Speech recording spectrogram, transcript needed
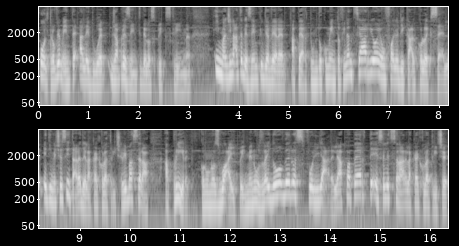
oltre ovviamente alle due già presenti dello split screen. Immaginate ad esempio di avere aperto un documento finanziario e un foglio di calcolo Excel e di necessitare della calcolatrice. Vi basterà aprire con uno swipe il menu slide over, sfogliare le app aperte e selezionare la calcolatrice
